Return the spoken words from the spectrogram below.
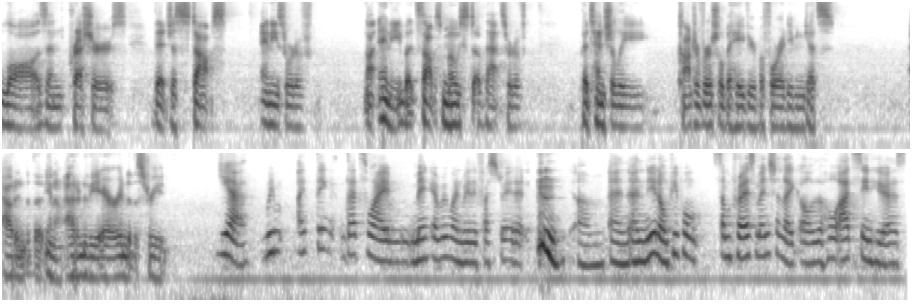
laws and pressures that just stops any sort of not any but stops most of that sort of potentially controversial behavior before it even gets out into the you know out into the air into the street Yeah, we. I think that's why make everyone really frustrated, um, and and you know people. Some press mentioned like, oh, the whole art scene here has,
